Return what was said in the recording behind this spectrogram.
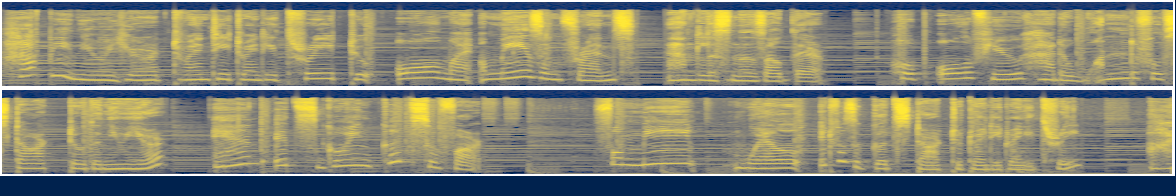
Happy New Year 2023 to all my amazing friends and listeners out there. Hope all of you had a wonderful start to the new year and it's going good so far. For me, well, it was a good start to 2023. I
